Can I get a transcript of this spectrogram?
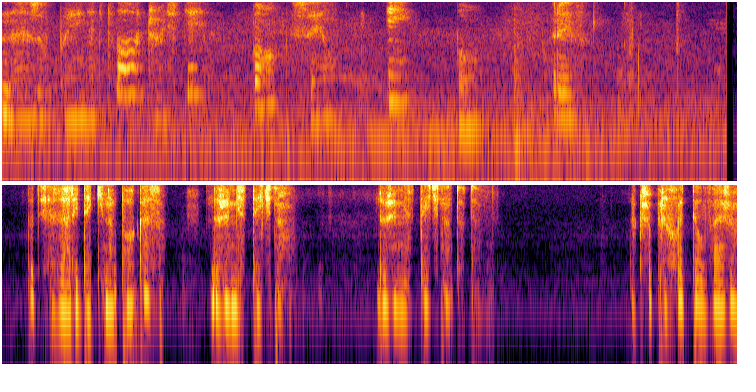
не зупинять творчості посил і порив. Тут ще зараз йде кінопоказ. Дуже містично. Дуже містично тут. Так що приходьте у вежу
